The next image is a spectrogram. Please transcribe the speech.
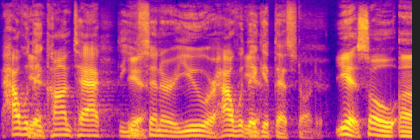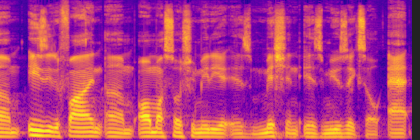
how would they contact the youth Mm-hmm. Yeah. center or you, or how would they get that started? Yeah, so um, easy to find. Um, all my social media is Mission is Music. So at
